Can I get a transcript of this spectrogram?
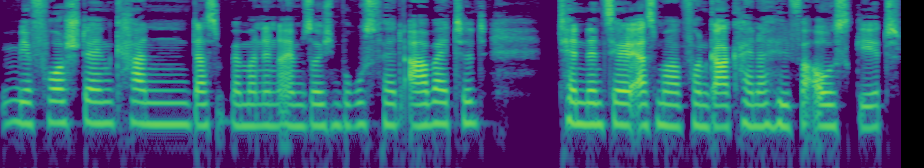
mir vorstellen kann, dass wenn man in einem solchen Berufsfeld arbeitet, tendenziell erstmal von gar keiner Hilfe ausgeht,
